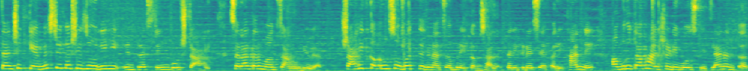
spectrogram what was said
त्यांची केमिस्ट्री कशी जुळली ही इंटरेस्टिंग गोष्ट आहे. चला तर मग जाणून घेऊयात. शाहिद कपूर सोबत किरणाचं ब्रेकअप झालं. तर इकडे सैफ अली खानने अमृता खानशी डिवोर्स घेतल्यानंतर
